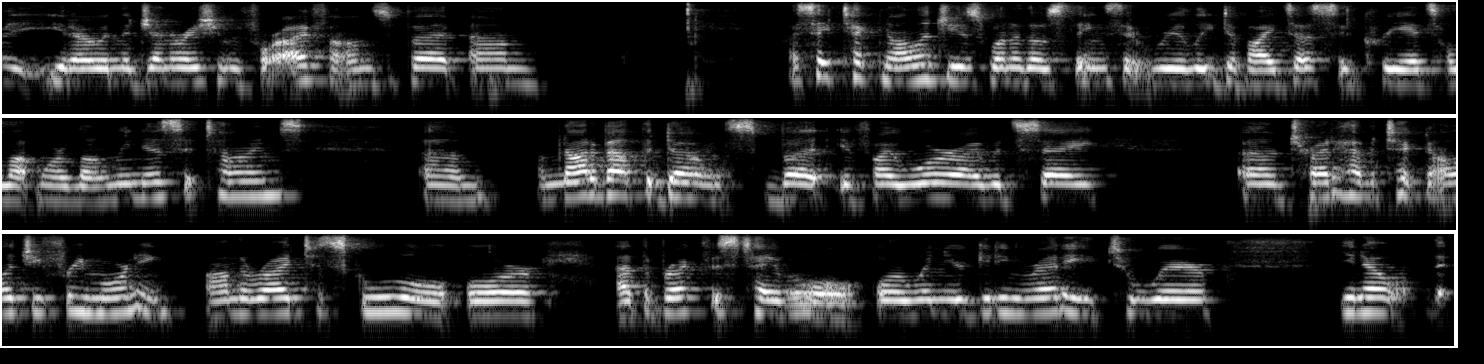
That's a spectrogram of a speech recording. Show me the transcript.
you know, in the generation before iPhones. But um, I say technology is one of those things that really divides us and creates a lot more loneliness at times. Um, I'm not about the don'ts, but if I were, I would say uh, try to have a technology free morning on the ride to school or at the breakfast table or when you're getting ready to where, you know, the,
